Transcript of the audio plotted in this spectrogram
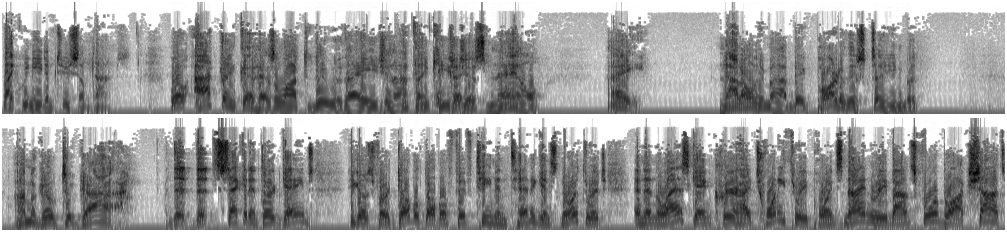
like we need him to sometimes. Well, I think that has a lot to do with age, and I think It he's could. just now, hey, not only am I a big part of this team, but I'm a go-to guy. The, the second and third games, he goes for a double-double, 15 and 10 against Northridge, and then the last game, career-high 23 points, 9 rebounds, 4 block shots.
